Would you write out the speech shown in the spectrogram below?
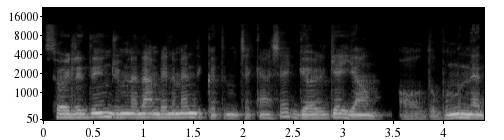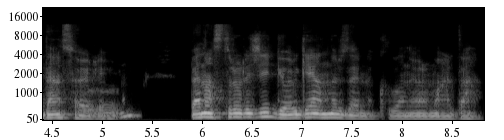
Söylediğin cümleden benim en dikkatimi çeken şey gölge yan oldu. Bunu neden söylüyorum? Ben astrolojiyi gölge yanlar üzerine kullanıyorum Arda.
